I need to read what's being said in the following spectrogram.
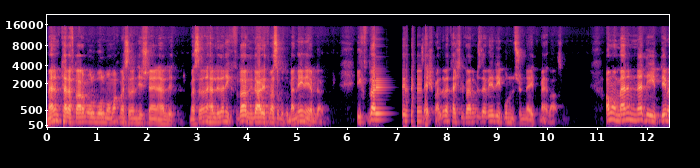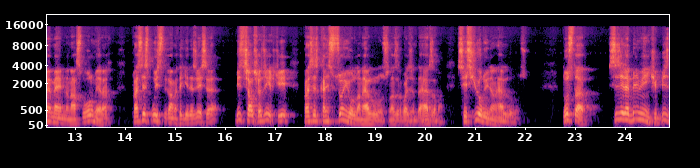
mənim tərəfdarım olub olmamaq məsələnin heç nəyin həll etmir. Məsələni həll edən iqtidar idarə etməsi budur. Mən nə edə bilərəm? İqtidar dəyişməlidir və təkliflərimiz də veririk bunun üçün nə etmək lazımdır. Amma mənim nə deyib deməməyimdən asılı olmayaraq proses bu istiqamətə gedəcəksə, biz çalışacağıq ki, proses konstitusiyon yolla həll olunsun Azərbaycanda hər zaman. Seçki yolu ilə həll olunsun. Dostlar, siz elə bilməyin ki, biz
